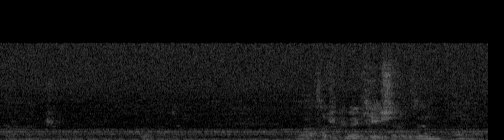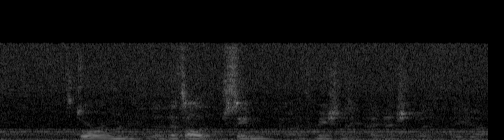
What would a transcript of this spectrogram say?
garage, equipment. Uh, central communications and, um, storeroom, and th- that's all the same uh, information I, I mentioned with the, uh,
